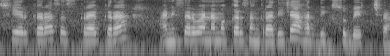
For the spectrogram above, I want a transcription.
शेअर करा सबस्क्राईब करा आणि सर्वांना मकर संक्रांतीच्या हार्दिक शुभेच्छा.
